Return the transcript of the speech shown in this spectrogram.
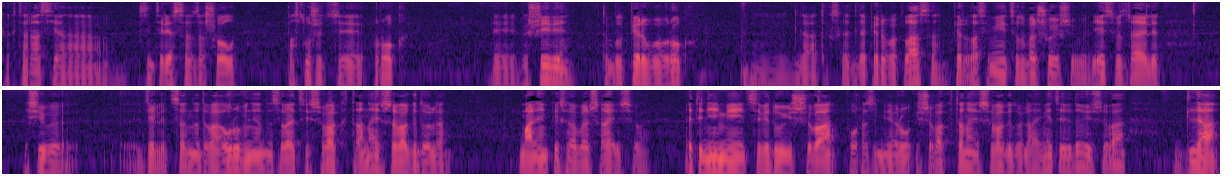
Как-то раз я из интереса зашел послушать э, урок э, в Ишиве. Это был первый урок э, для, так сказать, для первого класса. Первый класс имеется в виду большой Ишивы. Есть в Израиле Ишивы делятся на два уровня, называется Ишива Ктана и Ишива Гдоля. Маленькая Ишива, большая Ишива. Это не имеется в виду ишива по размеру, ишива ктана, ишива гдуля, имеется в виду ишива для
